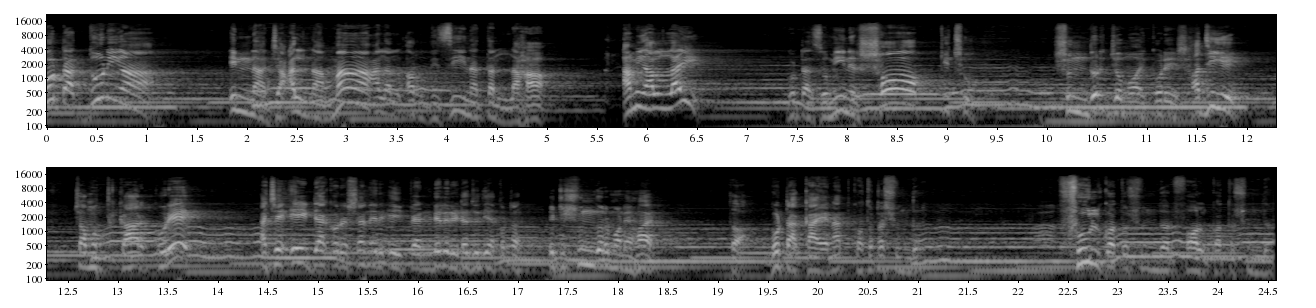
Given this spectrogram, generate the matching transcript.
গোটা দুনিয়া ইন্না জাআলনা মা আলাল আরদি জিনাতাল আমি আল্লাহই গোটা জমিনের সব কিছু সৌন্দর্যময় করে সাজিয়ে, চমৎকার করে আচ্ছা এই ডেকোরেশনের এই প্যান্ডেলের এটা যদি এতটা একটু সুন্দর মনে হয়, তো গোটা কায়নাত কতটা সুন্দর। ফুল কত সুন্দর, ফল কত সুন্দর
